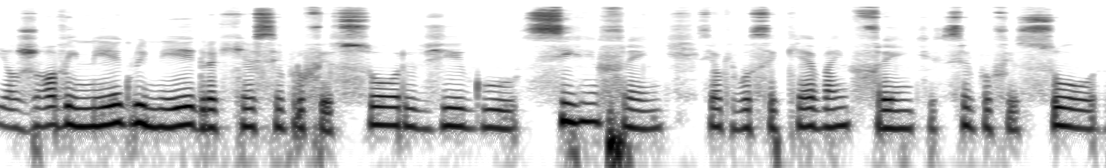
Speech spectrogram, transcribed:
E ao jovem negro e negra que quer ser professor, eu digo: siga em frente. Se é o que você quer, vá em frente. Ser professor,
